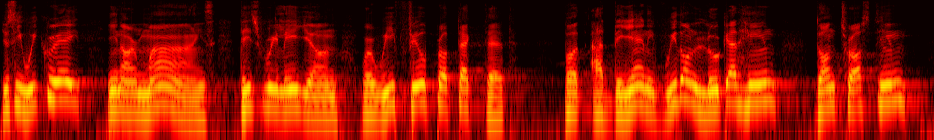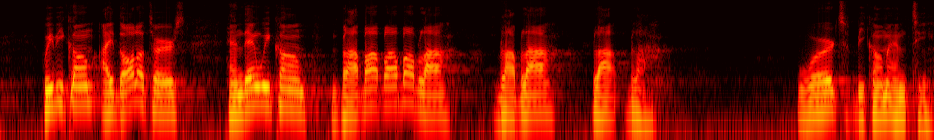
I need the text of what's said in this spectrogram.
You see, we create in our minds this religion where we feel protected, but at the end, if we don't look at Him, don't trust Him, we become idolaters, and then we come blah, blah, blah, blah, blah, blah, blah, blah, blah. Words become empty.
